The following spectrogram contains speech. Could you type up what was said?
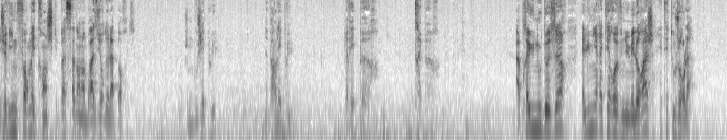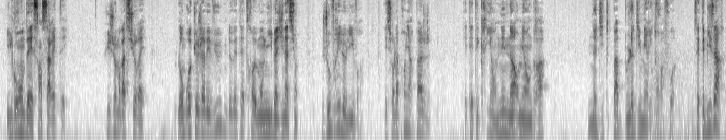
Je vis une forme étrange qui passa dans l'embrasure de la porte. Je ne bougeais plus, ne parlais plus. J'avais peur, très peur. Après une ou deux heures, la lumière était revenue, mais l'orage était toujours là. Il grondait sans s'arrêter. Puis je me rassurais. L'ombre que j'avais vue devait être mon imagination. J'ouvris le livre, et sur la première page était écrit en énorme et en gras Ne dites pas Bloody Mary trois fois. C'était bizarre,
